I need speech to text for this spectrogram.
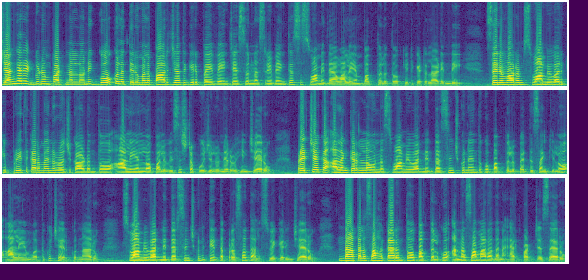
జంగారెడ్గూడెం పట్టణంలోని గోకుల తిరుమల పారిజాతగిరిపై వేంచేస్తున్న శ్రీ వెంకటేశ్వర స్వామి దేవాలయం భక్తులతో కిటకిటలాడింది. శనివారం స్వామివారికి ప్రీతికరమైన రోజు కావడంతో ఆలయంలో పలు విశిష్ట పూజలు నిర్వహించారు. ప్రత్యేక అలంకరణలో ఉన్న స్వామివారిని దర్శించుకునేందుకు భక్తులు పెద్ద సంఖ్యలో ఆలయం వద్దకు చేరుకున్నారు. స్వామివారిని దర్శించుకుని తీర్థ ప్రసాదాలు స్వీకరించారు. దాతల సహకారంతో భక్తులకు అన్న సమారాధన ఏర్పాటు చేశారు.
